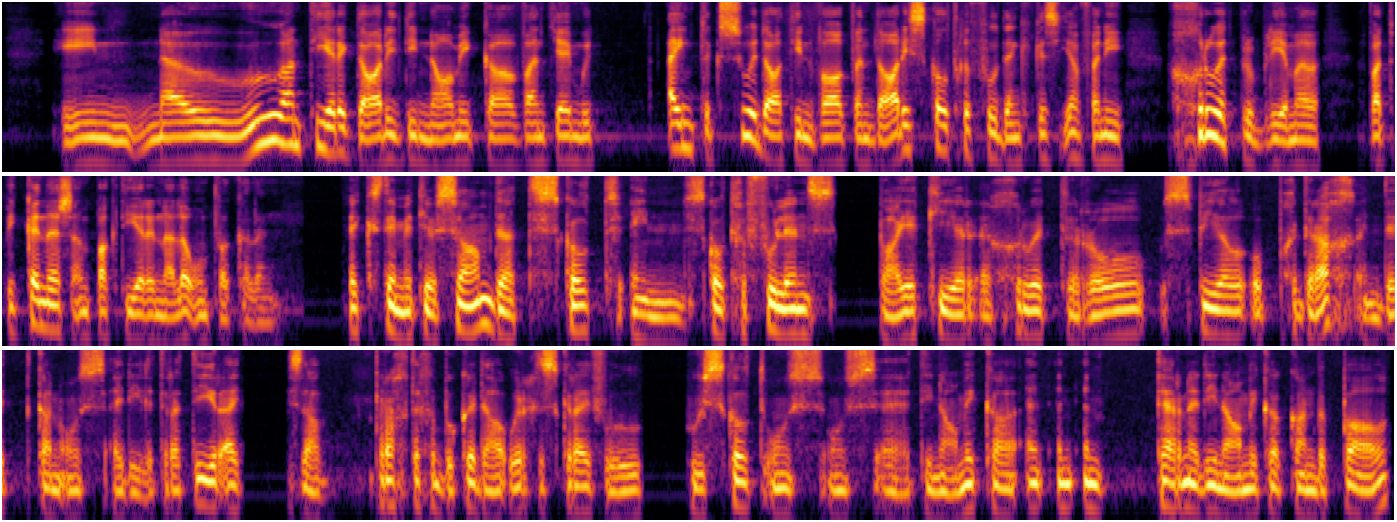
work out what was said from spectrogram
En nou, hoe hanteer ek daardie dinamika want jy moet eintlik so daarteen waak want daardie skuldgevoel dink ek is een van die groot probleme wat op die kinders impakteer in hulle ontwikkeling. Ek stem met jou saam dat skuld en skuldgevoelens baie keer 'n groot rol speel op gedrag en dit kan ons uit die literatuur uit is daar pragtige boeke daaroor geskryf hoe hoe skuld ons ons uh, dinamika in in interne dinamika kan bepaal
